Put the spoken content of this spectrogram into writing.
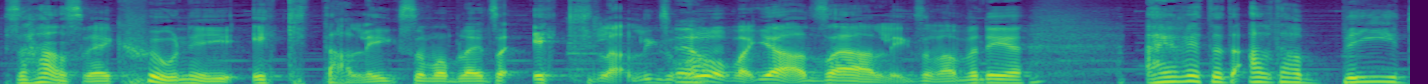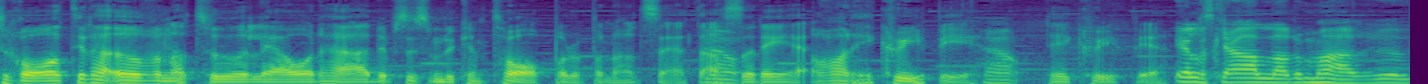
så hans reaktion är ju äkta liksom och blir så äcklad liksom. Ja. Oh my god, så här liksom. Men det Jag vet inte, allt det här bidrar till det här övernaturliga och det här, det är precis som du kan ta på det på något sätt. Ja. Alltså det är, ja det är creepy. Ja. Det är creepy. Älskar alla de här eh,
